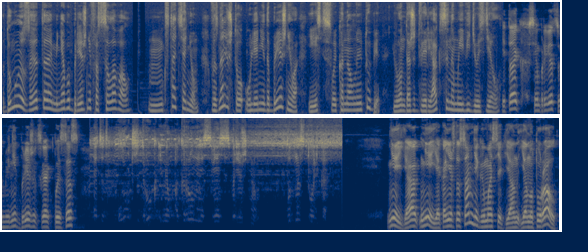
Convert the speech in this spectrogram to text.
Думаю, за это меня бы Брежнев расцеловал. М кстати, о нем. Вы знали, что у Леонида Брежнева есть свой канал на ютубе, и он даже две реакции на мои видео сделал. Итак, всем привет, с вами ник Брежнев, как ПСС. Этот лучший друг имел огромные связи с Брежневым. Вот настолько. Не, я, не, я, конечно, сам не гомосек, я, я натурал.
